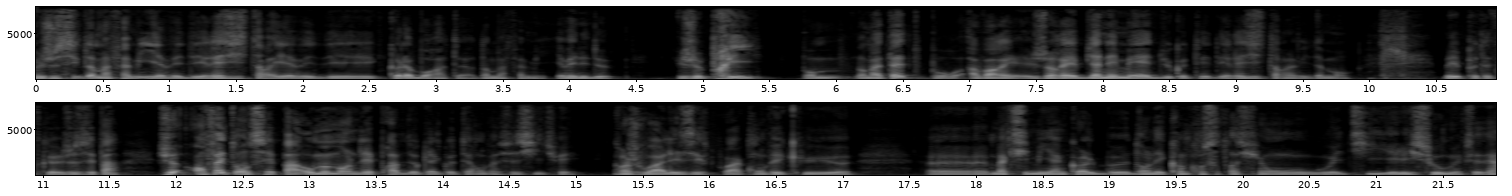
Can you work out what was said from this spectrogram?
je sais que dans ma famille, il y avait des résistants et il y avait des collaborateurs dans ma famille. Il y avait les deux. Je prie dans ma tête pour avoir. J'aurais bien aimé être du côté des résistants, évidemment. Mais peut-être que je ne sais pas. En fait, on ne sait pas au moment de l'épreuve de quel côté on va se situer. Quand je vois les exploits qu'ont vécu euh, euh, Maximilien Kolb dans les camps de concentration, ou Eti et les etc.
